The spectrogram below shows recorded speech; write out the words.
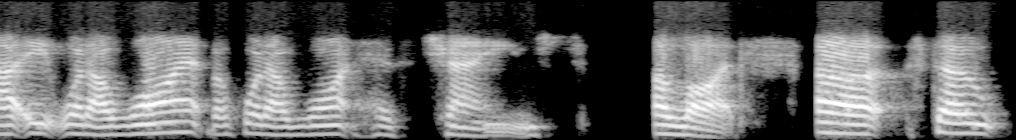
I eat what I want, but what I want has changed a lot. Uh, so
